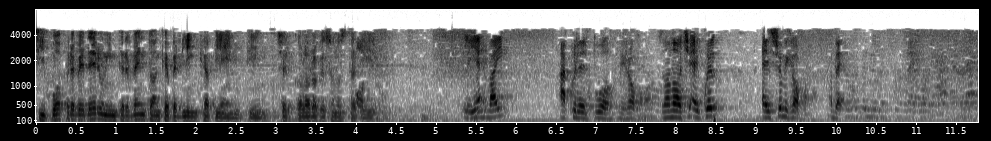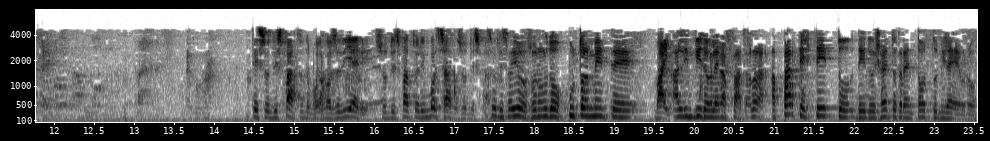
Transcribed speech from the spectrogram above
si può prevedere un intervento anche per gli incapienti, cioè coloro che sono stati... Oh. Vai. Ah, quello è il tuo microfono. No, no, è, quel... è il suo microfono. Vabbè. Te soddisfatto dopo la cosa di ieri? Soddisfatto rimborsato? Soddisfatto. soddisfatto. Io sono venuto puntualmente Vai. all'invito che lei mi ha fatto. Allora, a parte il tetto dei 238 mila euro,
